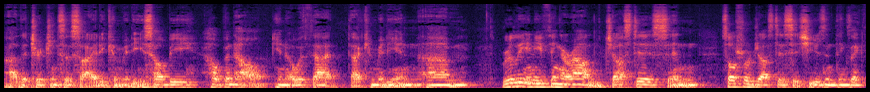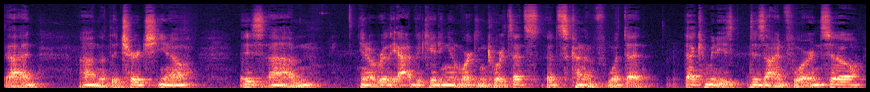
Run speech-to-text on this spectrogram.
uh, the Church and Society Committee. So I'll be helping out, you know, with that that committee and um, really anything around justice and social justice issues and things like that um, that the church, you know, is um, you know really advocating and working towards. That's that's kind of what that that committee is designed for. And so.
